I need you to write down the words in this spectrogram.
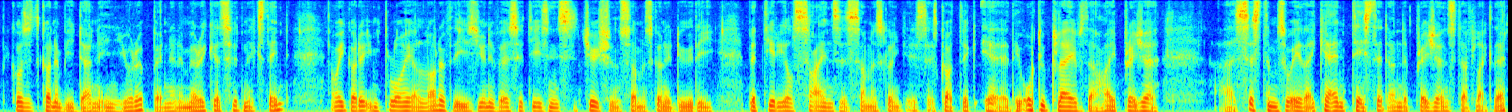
because it's going to be done in Europe and in America to a certain extent. And we've got to employ a lot of these universities, institutions. Some is going to do the material sciences, some is going to, it's got the, uh, the autoclaves, the high pressure uh, systems where they can test it under pressure and stuff like that.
